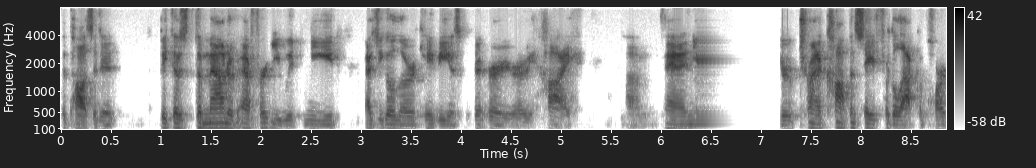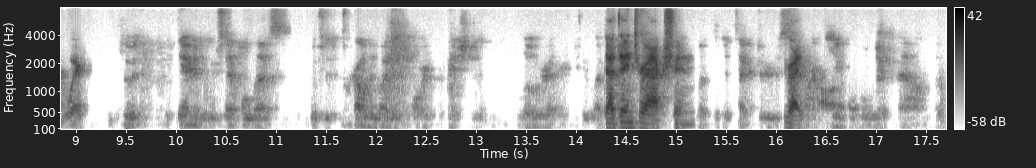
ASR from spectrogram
deposited, because the amount of effort you would need as you go lower KV is very, very high. Um, and you, you're trying to compensate for the lack of hardware. So it damages your sample less, which is probably why there's more information lower energy. That the interaction. But the detectors right. aren't capable now.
